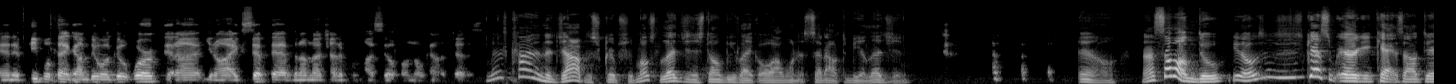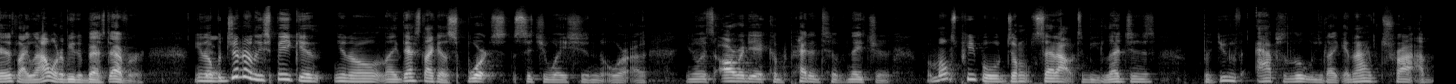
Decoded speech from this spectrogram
And if people think I'm doing good work, then I, you know, I accept that. But I'm not trying to put myself on no kind of pedestal. Man, it's kind of in the job description. Most legends don't be like, "Oh, I want to set out to be a legend." you know, now some of them do. You know, you got some arrogant cats out there. It's like, well, I want to be the best ever. You know, yeah. but generally speaking, you know, like that's like a sports situation or a, you know, it's already a competitive nature. But most people don't set out to be legends. But you've absolutely like, and I've tried. I'm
